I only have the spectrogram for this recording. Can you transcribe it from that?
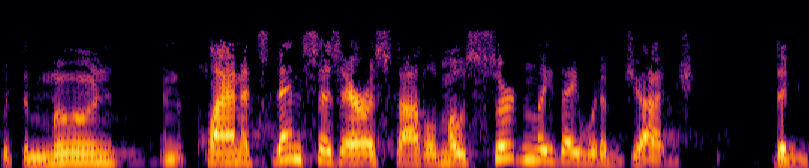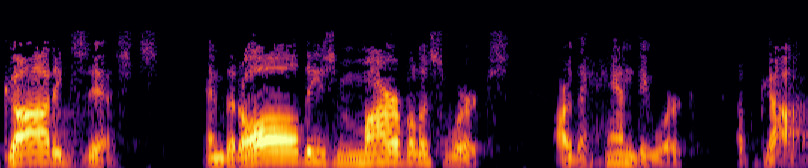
with the moon and the planets, then says Aristotle, most certainly they would have judged that God exists and that all these marvelous works are the handiwork of God.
